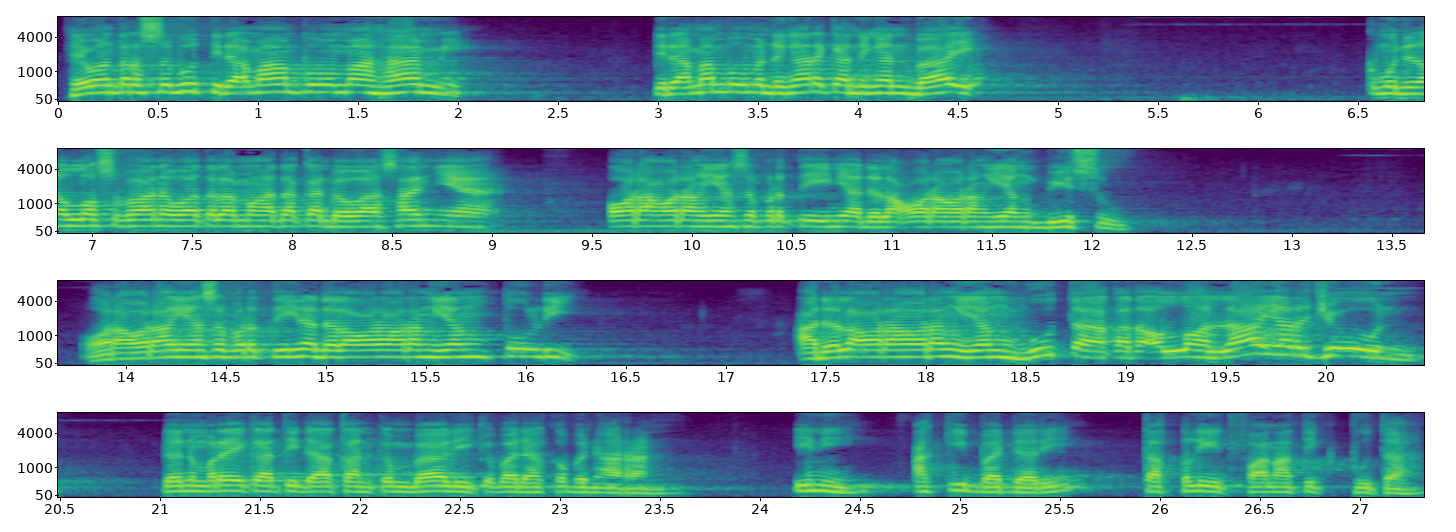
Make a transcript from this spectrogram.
Hewan tersebut tidak mampu memahami, tidak mampu mendengarkan dengan baik. Kemudian Allah Subhanahu wa taala mengatakan bahwasanya orang-orang yang seperti ini adalah orang-orang yang bisu. Orang-orang yang seperti ini adalah orang-orang yang tuli. Adalah orang-orang yang buta kata Allah la yarjun dan mereka tidak akan kembali kepada kebenaran. Ini akibat dari taklid fanatik buta.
